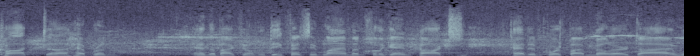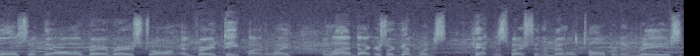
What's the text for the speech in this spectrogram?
caught uh, Hebron in the backfield. The defensive lineman for the Gamecocks headed, of course, by Miller, Dye, Wilson. They're all very, very strong and very deep, by the way. The linebackers are good ones. Hinton, especially in the middle. Tolbert and Reeves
